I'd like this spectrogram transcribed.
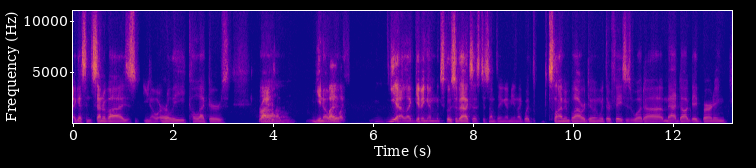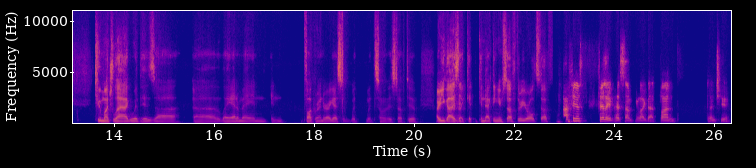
I guess incentivize you know early collectors Right. um, you know By, with- like- yeah like giving them exclusive access to something I mean like what Slime and 3LAU are doing with their faces what uh Mad Dog Dave Burning too much lag with his uh uh lay anime and in Fvckrender i guess with with some of his stuff too are you guys Mhm. like c- connecting your stuff through your old stuff I feel Philip has something like that planned, don't you?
